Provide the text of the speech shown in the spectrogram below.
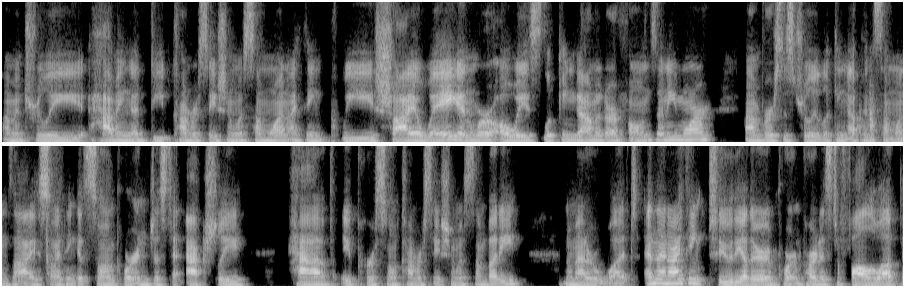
um, and truly having a deep conversation with someone. I think we shy away and we're always looking down at our phones anymore um, versus truly looking up in someone's eye. So I think it's so important just to actually have a personal conversation with somebody no matter what. And then I think too, the other important part is to follow up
